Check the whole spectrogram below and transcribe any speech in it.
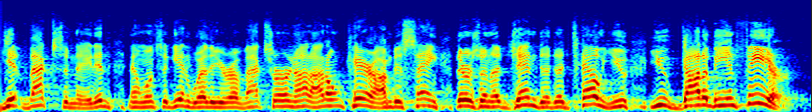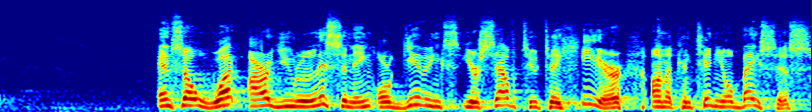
get vaccinated. Now, once again, whether you're a vaxxer or not, I don't care. I'm just saying there's an agenda to tell you you've got to be in fear. And so, what are you listening or giving yourself to to hear on a continual basis?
